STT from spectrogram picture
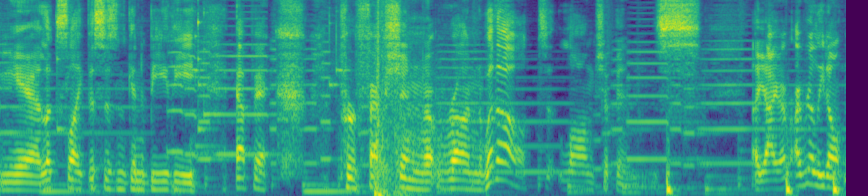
Yeah, looks like this isn't going to be the epic perfection run without long chip-ins. I, I, I, really don't...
